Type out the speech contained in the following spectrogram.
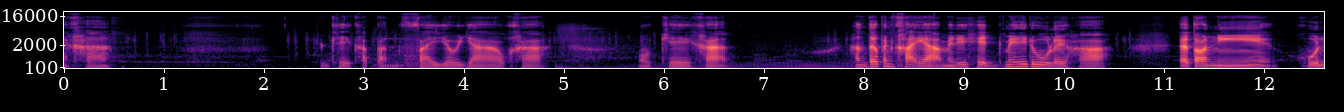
นะคะ โอเคค่ะ ปั่นไฟยาวๆค่ะ โอเคค่ะ ฮันเตอร์เป็นใครอะ ไม่ได้เห็นไม่ได้ดูเลยค่ะ แต่ตอนนี้คุณ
